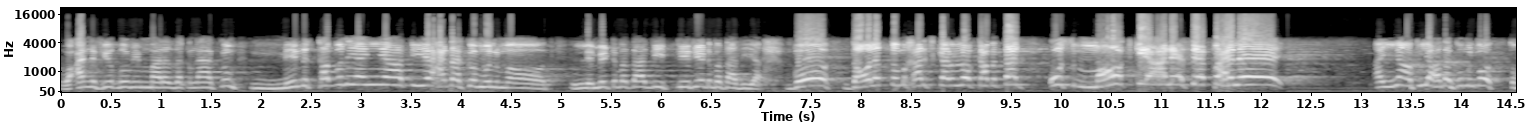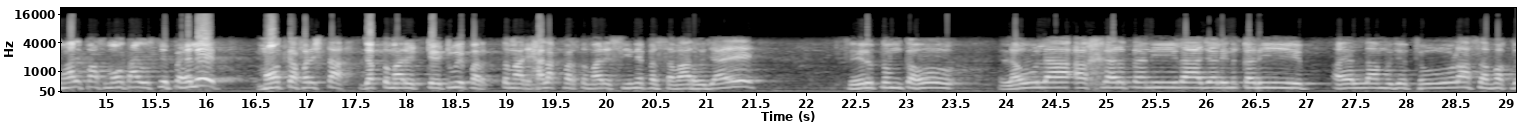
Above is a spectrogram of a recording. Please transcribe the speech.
وانفقوا مما رزقناکم من قبل ان یاتی احدکم الموت۔ لمٹ بتا دی، پیریڈ بتا دیا۔ وہ دولت تم خرچ کر لو کب تک؟ اس موت کے آنے سے پہلے۔ الموت۔ تمہارے پاس موت آئے اس سے پہلے۔ موت کا فرشتہ جب تمہارے ٹیٹوے پر، تمہارے حلق پر، تمہارے سینے پر سوار ہو جائے، پھر تم کہو، لولا اخرتنی لاجل قریب۔ اے اللہ، مجھے تھوڑا سا وقت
